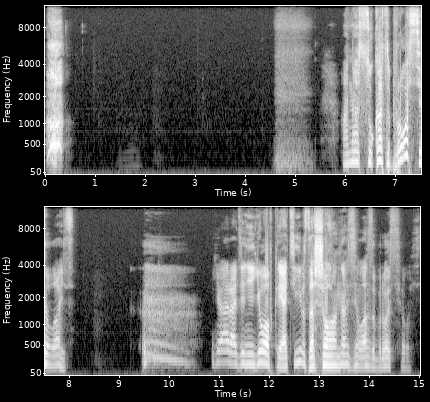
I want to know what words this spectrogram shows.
Она, сука, сбросилась! Я ради нее в креатив зашел, она взяла, забросилась.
